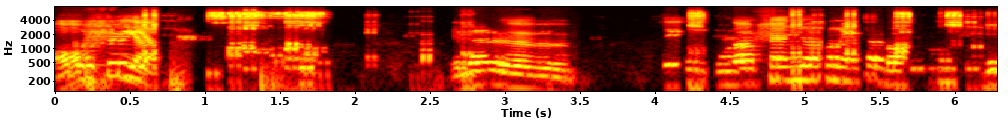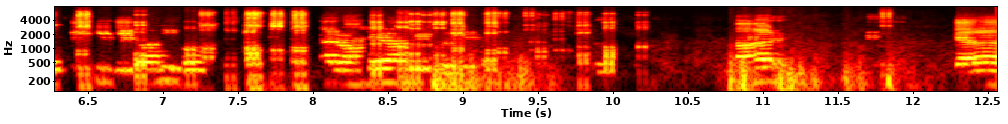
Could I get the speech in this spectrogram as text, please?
অবশ্যই এবার করাপশন যখন একটা আর যারা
